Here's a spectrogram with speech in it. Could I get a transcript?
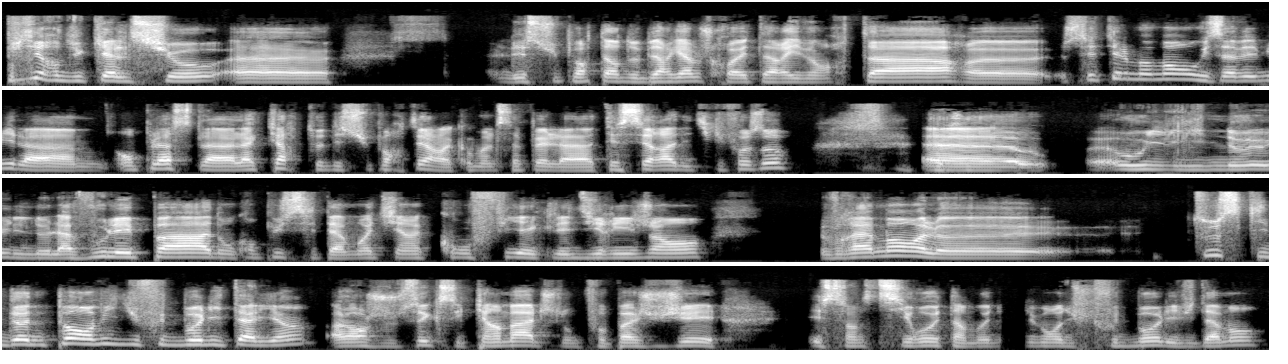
pire du calcio. Euh, les supporters de Bergame, je crois, étaient arrivés en retard. Euh, c'était le moment où ils avaient mis en place la, carte des supporters, comment elle s'appelle, la Tessera des Tifoso, euh, où ils ne, la voulaient pas. Donc en plus, c'était à moitié un conflit avec les dirigeants. Vraiment, le, tout ce qui donne pas envie du football italien. Alors je sais que c'est qu'un match, donc faut pas juger. Et San Siro est un monument du football, évidemment.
